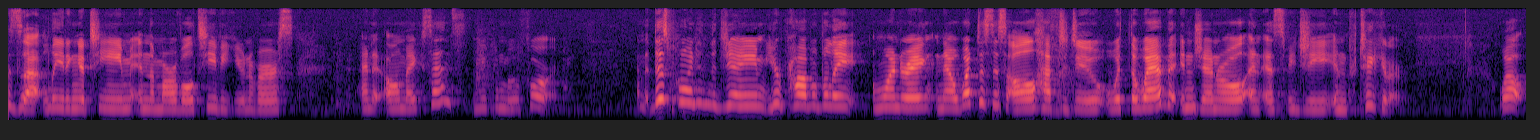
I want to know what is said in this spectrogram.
is uh, leading a team in the Marvel TV universe and it all makes sense, you can move forward. At this point in the game, you're probably wondering, now what does this all have to do with the web in general and SVG in particular? Well,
